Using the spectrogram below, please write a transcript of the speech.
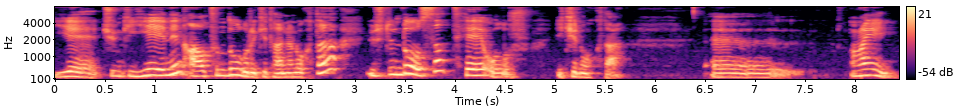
y. Çünkü y'nin altında olur iki tane nokta. Üstünde olsa t olur iki nokta. Ee, ayn.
